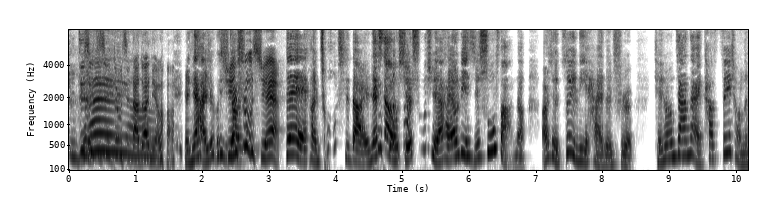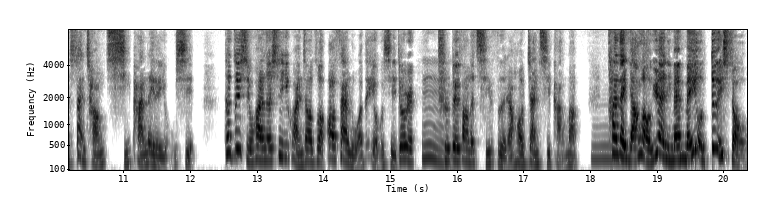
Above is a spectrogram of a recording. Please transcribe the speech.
你继续继续，对不起，打断你了。人家还是会学数学，对，很充实的。人家下午学数学，还要练习书法呢。而且最厉害的是，田中加奈他非常的擅长棋盘类的游戏。他最喜欢的是一款叫做《奥赛罗》的游戏，就是吃对方的棋子，然后占棋盘嘛。他在养老院里面没有对手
